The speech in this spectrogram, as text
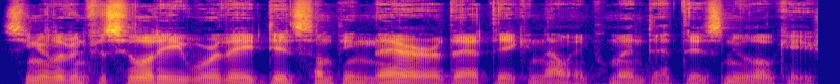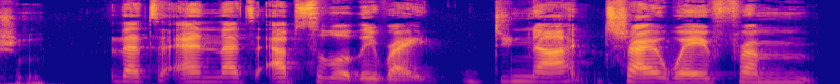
senior living facility where they did something there that they can now implement at this new location. That's and that's absolutely right. Do not shy away from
